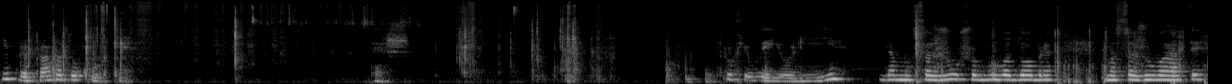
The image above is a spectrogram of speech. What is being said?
І приправа до курки. Теж. Трохи влию олії для масажу, щоб було добре масажувати.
